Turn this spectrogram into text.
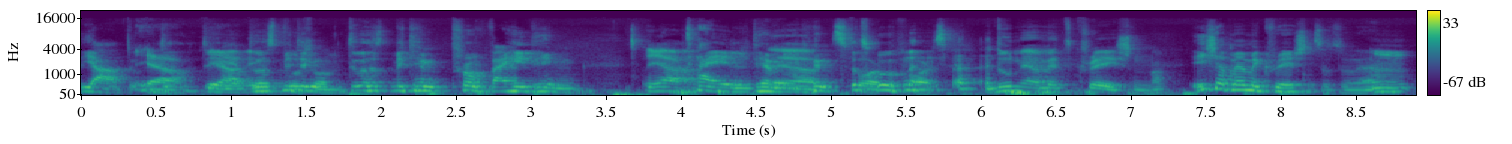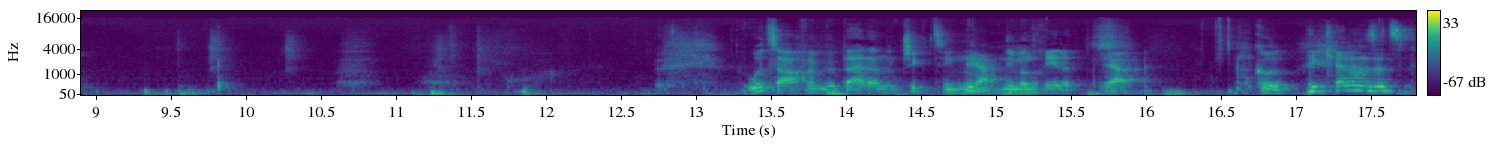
ja, du, Ja, du, ja, du, hast mit dem, schon. du hast mit dem Providing Teil der ja, Medien zu voll, tun. voll. Du mehr mit Creation, ne? Ich habe mehr mit Creation zu tun, ja. Mhm. Auch, wenn wir beide an den Chick ziehen und Ja. niemand redet. Ja. Cool. Wir können uns jetzt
